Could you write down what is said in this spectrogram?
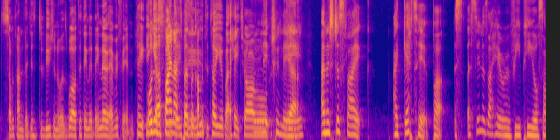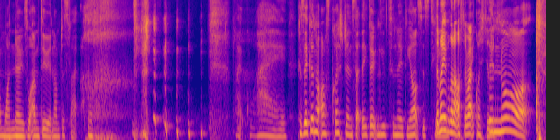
sometimes they're just delusional as well to think that they know everything. They you get a finance person do. coming to tell you about HR or literally yeah. and it's just like i get it but as, as soon as i hear a vp or someone knows what i'm doing i'm just like like why because they're going to ask questions that they don't need to know the answers to they're not even going to ask the right questions. they're not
